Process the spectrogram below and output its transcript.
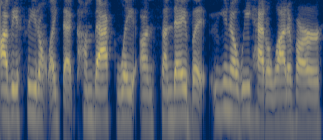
Obviously, you don't like that comeback late on Sunday, but you know we had a lot of our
